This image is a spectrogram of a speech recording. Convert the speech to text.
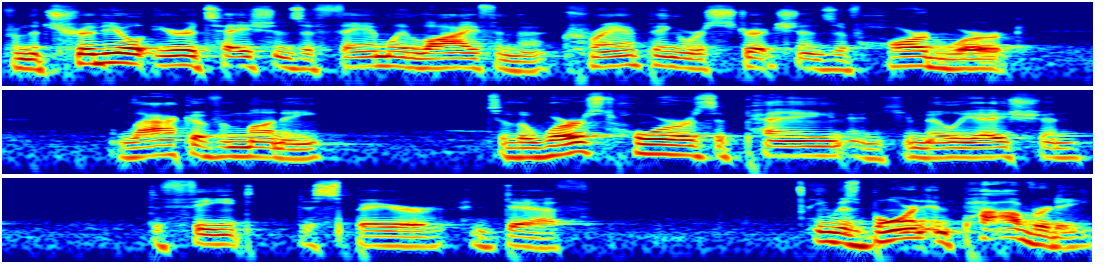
from the trivial irritations of family life and the cramping restrictions of hard work, lack of money to the worst horrors of pain and humiliation, defeat, despair, and death. He was born in poverty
